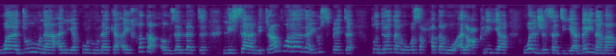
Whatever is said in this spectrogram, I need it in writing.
ودون أن يكون هناك أي خطأ أو زلة لسان لترامب وهذا يثبت قدرته وصحته العقلية والجسدية. بينما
